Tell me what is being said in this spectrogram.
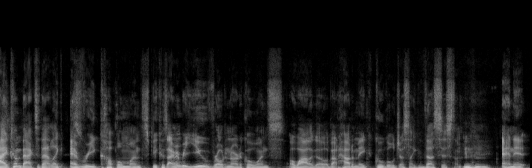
I come back to that like every couple months because I remember you wrote an article once a while ago about how to make Google just like the system. And it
